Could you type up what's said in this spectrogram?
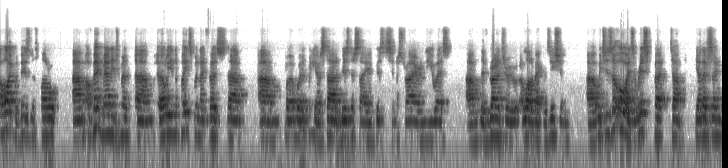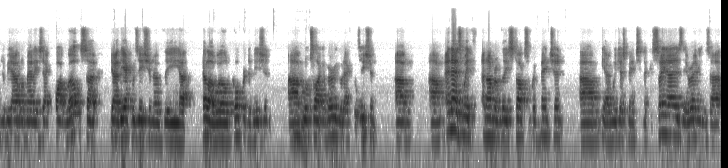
I like the business model. Um, I've met management um, early in the piece when they first um, um were, were, you know started business. They had business in Australia and the US. Um, they've grown through a lot of acquisition, uh, which is always a risk, but um, yeah, they've seemed to be able to manage that quite well. So you know the acquisition of the uh, Hello World corporate division mm. looks like a very good acquisition. Um, and as with a number of these stocks that we've mentioned, Um, you know, we just mentioned the casinos; their earnings are,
